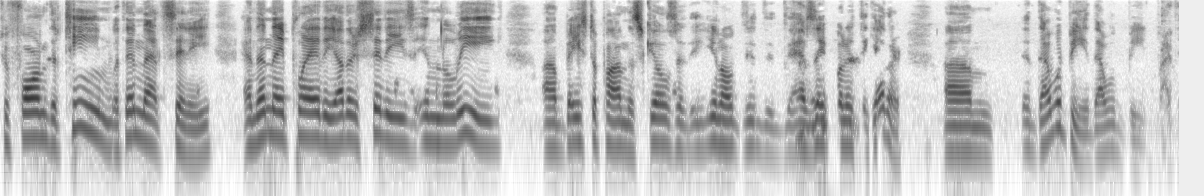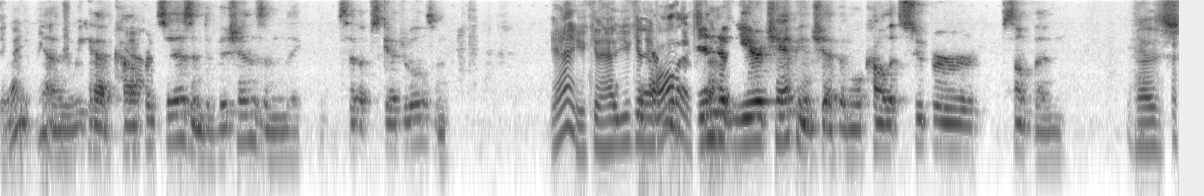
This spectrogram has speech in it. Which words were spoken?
to form the team within that city and then they play the other cities in the league uh, based upon the skills that you know as they put it together. Um, that would be that would be i think Right. Yeah. I mean, we could have conferences and divisions, and they set up schedules and yeah you can have you can have all that end stuff of year championship, and we'll call it Super something. Uh, it's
